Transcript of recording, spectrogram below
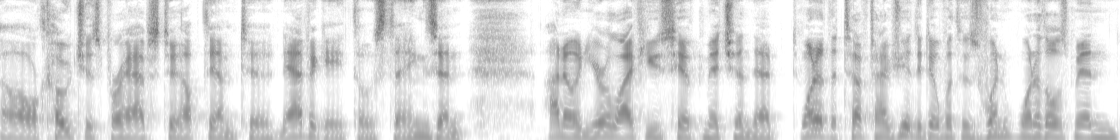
uh, or coaches perhaps to help them to navigate those things. And I know in your life you have mentioned that one of the tough times you had to deal with was when one of those men,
